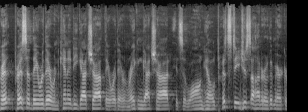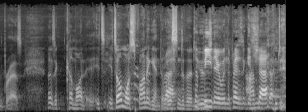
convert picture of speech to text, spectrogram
Pre- Press said they were there when Kennedy got shot. They were there when Reagan got shot. It's a long-held, prestigious honor of the American press. I was like, come on, it's it's almost fun again to Right. listen to the to news. To be there when the president gets I'm- shot. I'm ju-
